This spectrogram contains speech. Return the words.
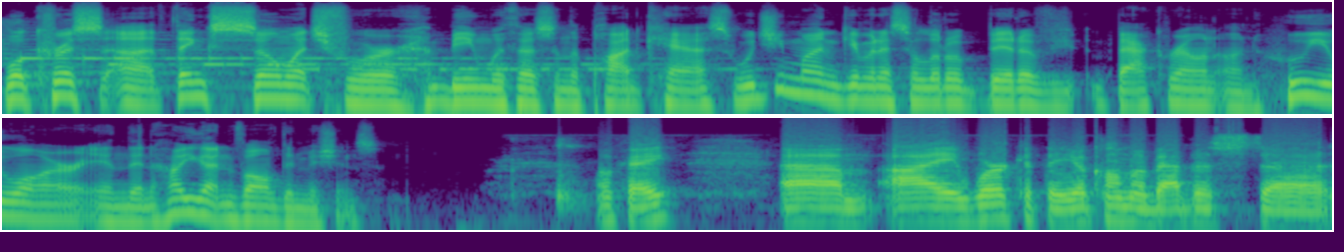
Well, Chris, uh, thanks so much for being with us on the podcast. Would you mind giving us a little bit of background on who you are and then how you got involved in missions? Okay. Um, I work at the Oklahoma Baptist, uh,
